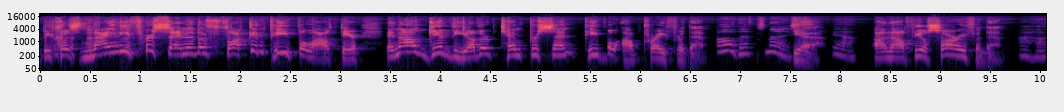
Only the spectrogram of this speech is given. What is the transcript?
Because 90% of the fucking people out there, and I'll give the other 10% people, I'll pray for them. Oh, that's nice. Yeah. Yeah. And I'll feel sorry for them. Uh huh.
